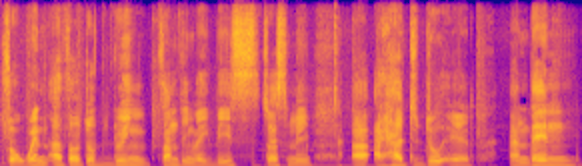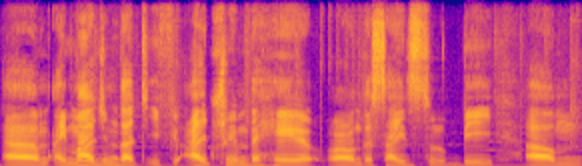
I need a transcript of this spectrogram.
So when i thought of doing something like this trust me uh, i had to do it and then um, I imagine that if I trim the hair on the sides to be um,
